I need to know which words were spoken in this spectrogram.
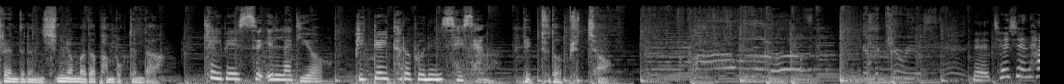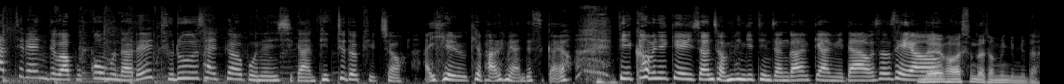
트렌드는 10년마다 반복된다. KBS 1라디오 빅데이터로 보는 세상. Big to the Future. 네, 최신 핫 트렌드와 복고 문화를 두루 살펴보는 시간 Big to the Future. 아, 이게 이렇게 발음이 안 됐을까요? 빅커뮤니케이션 전민기 팀장과 함께합니다. 어서 오세요. 네, 반갑습니다. 전민기입니다.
